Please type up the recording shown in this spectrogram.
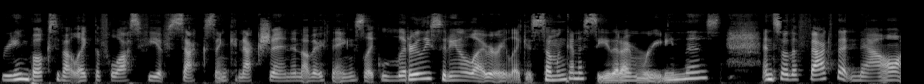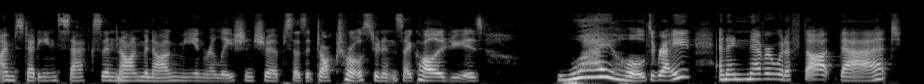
reading books about like the philosophy of sex and connection and other things, like literally sitting in a library, like, is someone going to see that I'm reading this? And so the fact that now I'm studying sex and non monogamy and relationships as a doctoral student in psychology is wild, right? And I never would have thought that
